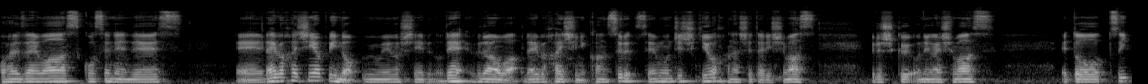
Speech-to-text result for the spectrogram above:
おはようございます。高青年です。えーライブ配信アプリの運営をしているので、普段はライブ配信に関する専門知識を話してたりします。よろしくお願いします。えっと、ツイッ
